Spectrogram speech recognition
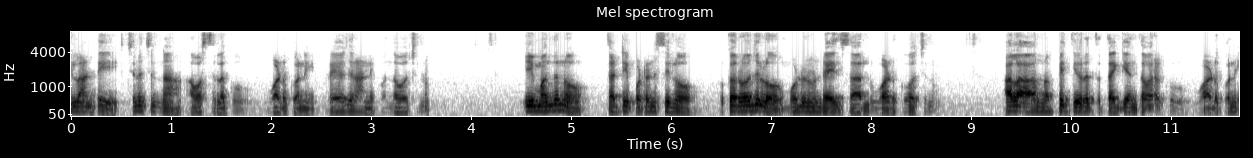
ఇలాంటి చిన్న చిన్న అవస్థలకు వాడుకొని ప్రయోజనాన్ని పొందవచ్చును. ఈ మందును థర్టీ పొటెన్సీలో ఒక రోజులో మూడు నుండి ఐదు సార్లు వాడుకోవచ్చును. అలా నొప్పి తీవ్రత తగ్గేంత వరకు వాడుకొని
